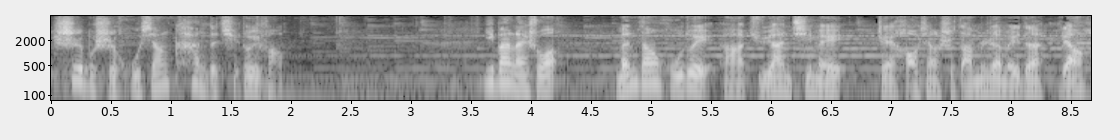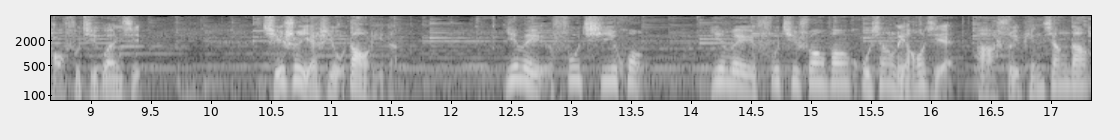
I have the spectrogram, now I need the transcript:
是不是互相看得起对方。一般来说，门当户对啊，举案齐眉，这好像是咱们认为的良好夫妻关系。其实也是有道理的，因为夫妻或，因为夫妻双方互相了解啊，水平相当，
